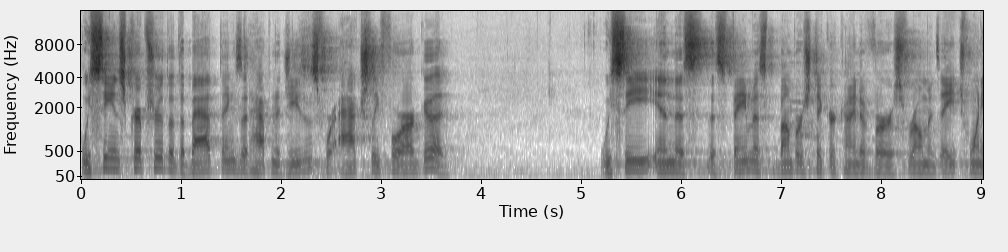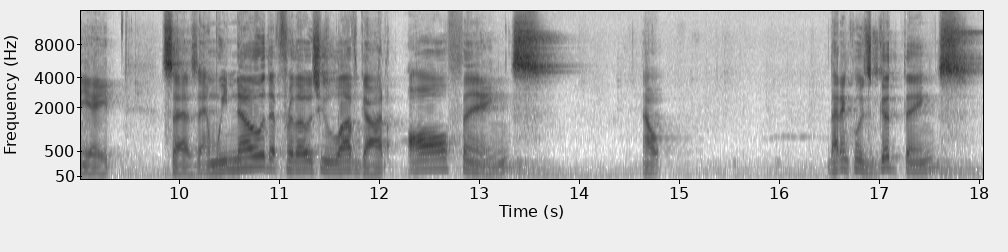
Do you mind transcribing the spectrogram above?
We see in Scripture that the bad things that happened to Jesus were actually for our good. we see in this, this famous bumper sticker kind of verse, Romans 8:28 says, "And we know that for those who love God, all things Now that includes good things,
